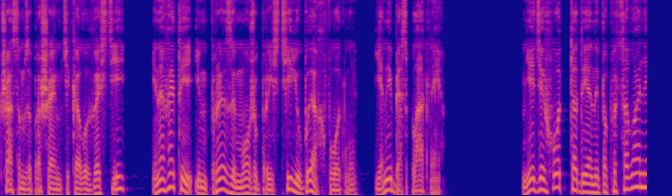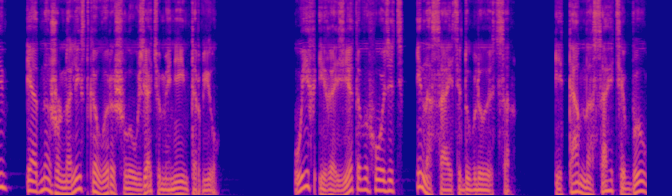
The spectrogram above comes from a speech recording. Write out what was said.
часам запрашаем цікавых гасцей, і на гэтыя імпрэзы можа прыйсці любы ахвотны, яны бясплатныя. Недзе ход тады яны папрацавалі, і адна журналістка вырашыла ўзяць у мяне інтэрв'ю. У іх і газета выходзіць і на сайце дублюецца. І там на сайце быў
